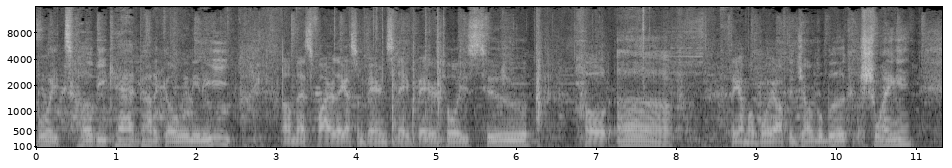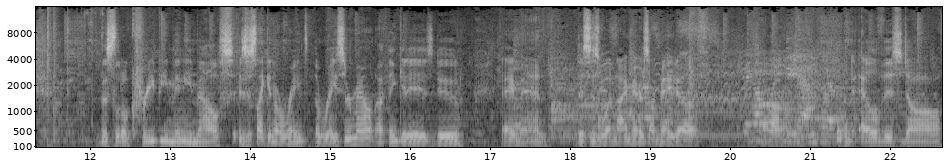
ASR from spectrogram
Boy, Tubby Cat about to go in and eat. Um, that's fire. They got some Berenstain Bear toys too. Hold up. They got my boy off the Jungle Book, swinging. This little creepy Minnie Mouse. Is this like an erase- eraser mount? I think it is, dude. Hey, man. This is what nightmares are made of. Um, an Elvis doll.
